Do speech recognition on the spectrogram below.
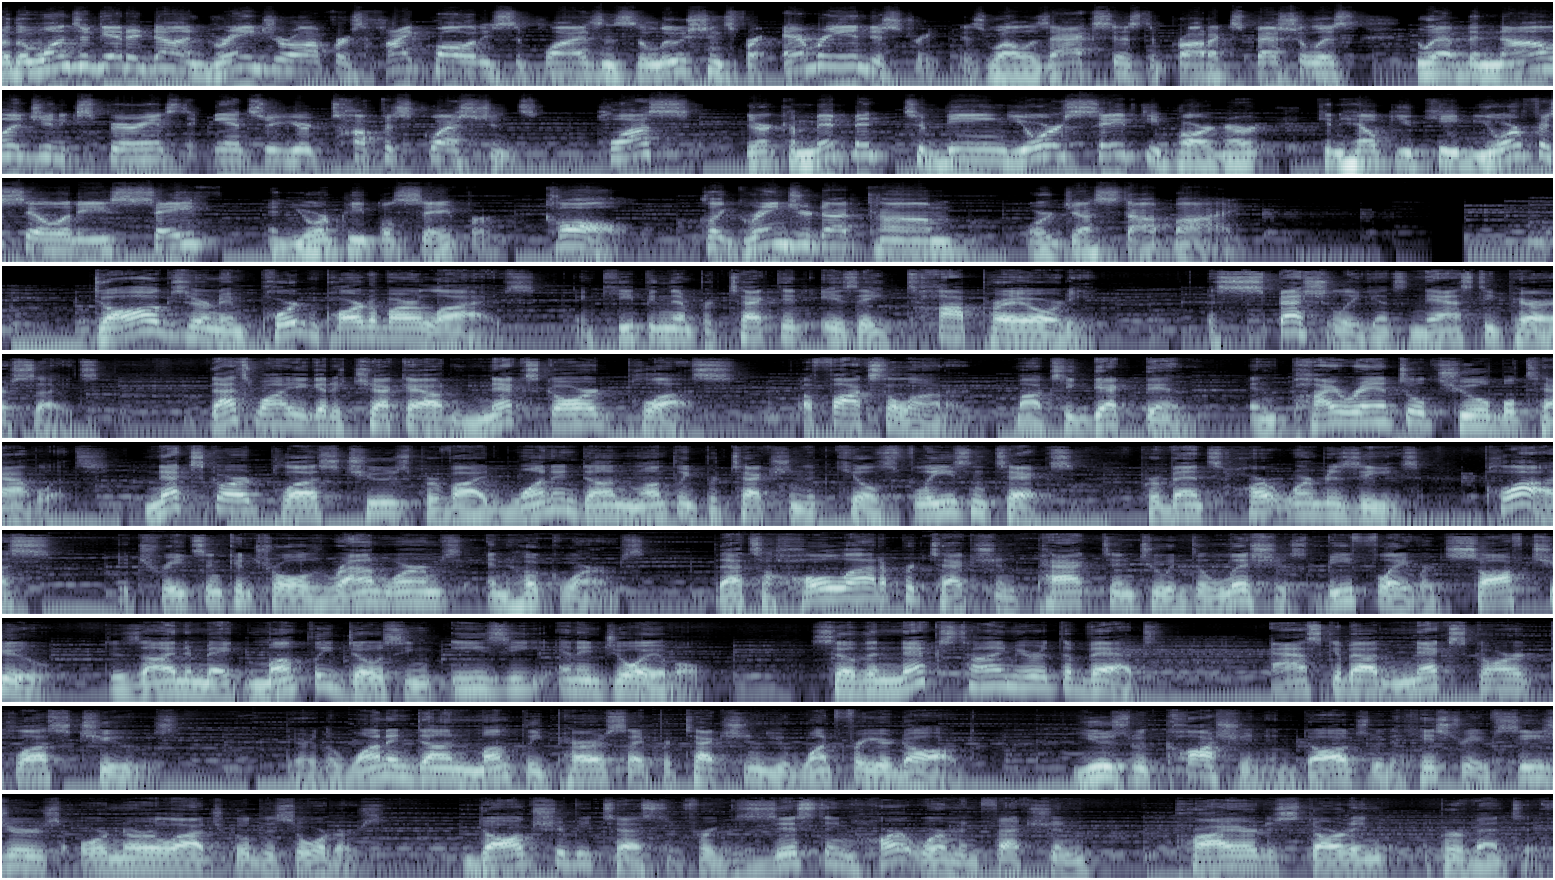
For the ones who get it done, Grainger offers high quality supplies and solutions for every industry, as well as access to product specialists who have the knowledge and experience to answer your toughest questions. Plus, their commitment to being your safety partner can help you keep your facilities safe and your people safer. Call, click Grainger.com, or just stop by. Dogs are an important part of our lives, and keeping them protected is a top priority especially against nasty parasites. That's why you got to check out NexGard Plus, afoxolaner, moxidectin, and pyrantel chewable tablets. NexGard Plus chews provide one and done monthly protection that kills fleas and ticks, prevents heartworm disease, plus it treats and controls roundworms and hookworms. That's a whole lot of protection packed into a delicious beef flavored soft chew designed to make monthly dosing easy and enjoyable. So the next time you're at the vet, ask about NexGard Plus Chews. They're the one and done monthly parasite protection you want for your dog. Used with caution in dogs with a history of seizures or neurological disorders. Dogs should be tested for existing heartworm infection prior to starting preventive.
